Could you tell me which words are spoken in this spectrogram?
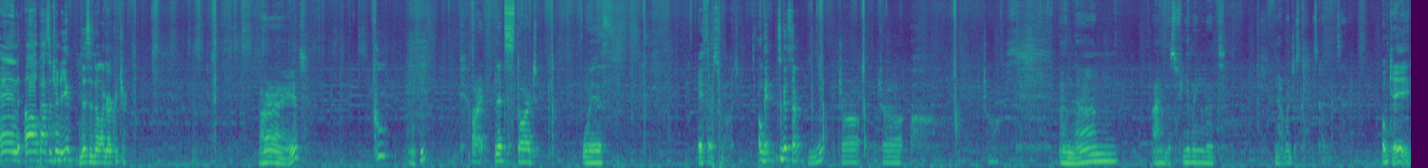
And I'll pass the turn to you. This is no longer a creature. All right. Mhm. All right. Let's start with a thirst knowledge. Okay, it's a good start. Yep. Draw, draw, draw. And then I have this feeling that. No, we're just going this card next. Okay.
